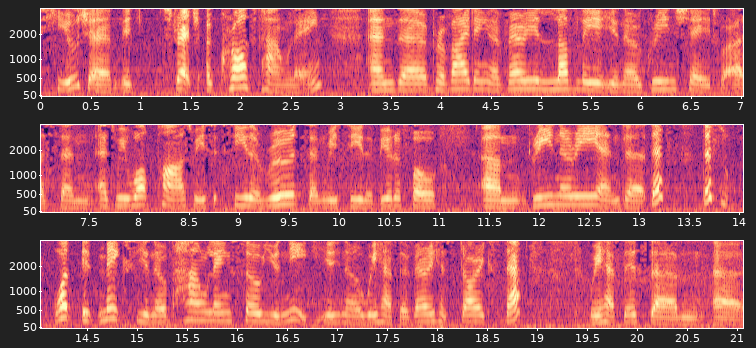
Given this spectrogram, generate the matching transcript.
huge. Uh, it stretches across Pound Lane, and uh, providing a very lovely, you know, green shade for us. And as we walk past, we see the roots and we see the beautiful um, greenery, and uh, that's that's what it makes, you know, Pound Lane so unique. You know, we have the very historic steps. We have this. Um, uh,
